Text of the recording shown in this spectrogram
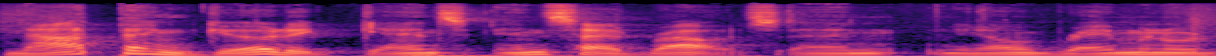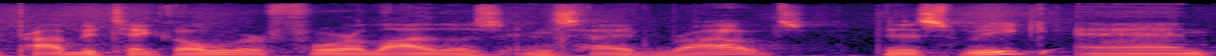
not been good against inside routes. And, you know, Raymond would probably take over for a lot of those inside routes this week. And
